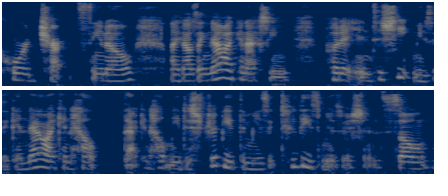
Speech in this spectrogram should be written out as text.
chord charts, you know? Like I was like, now I can actually put it into sheet music and now I can help that can help me distribute the music to these musicians. So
